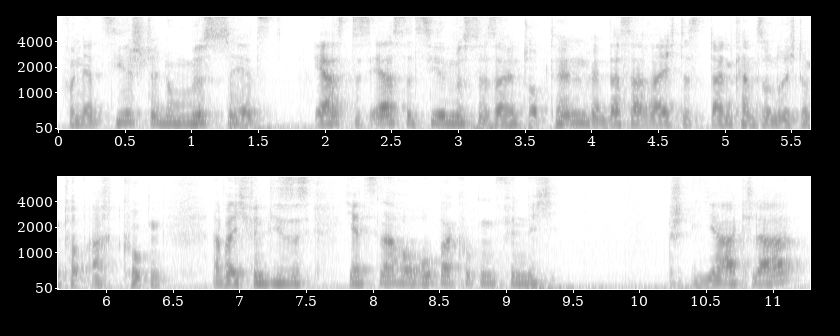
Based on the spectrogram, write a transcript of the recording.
von der Zielstellung müsste jetzt erst das erste Ziel müsste sein Top 10. Wenn das erreicht ist, dann kannst du in Richtung Top 8 gucken. Aber ich finde dieses jetzt nach Europa gucken, finde ich, ja klar,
